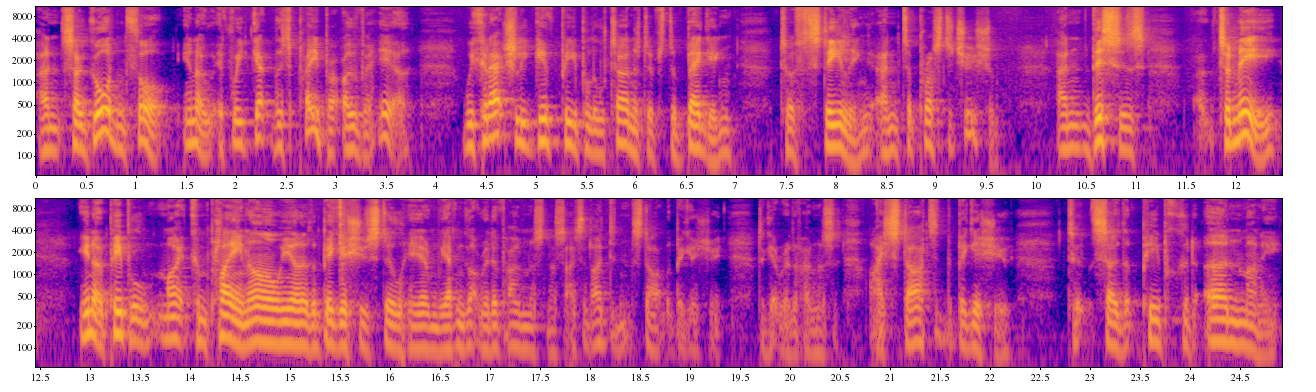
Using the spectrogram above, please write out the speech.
And so Gordon thought, you know, if we get this paper over here, we could actually give people alternatives to begging, to stealing and to prostitution. And this is, to me, you know, people might complain, oh, you know, the big issue's still here and we haven't got rid of homelessness. I said, I didn't start the big issue to get rid of homelessness. I started the big issue to, so that people could earn money,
